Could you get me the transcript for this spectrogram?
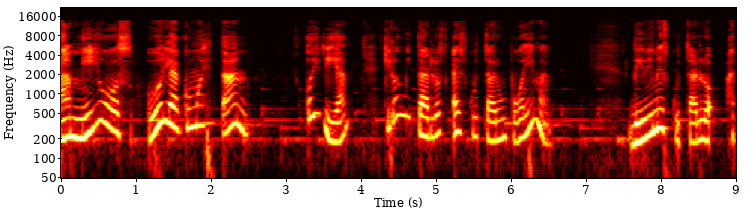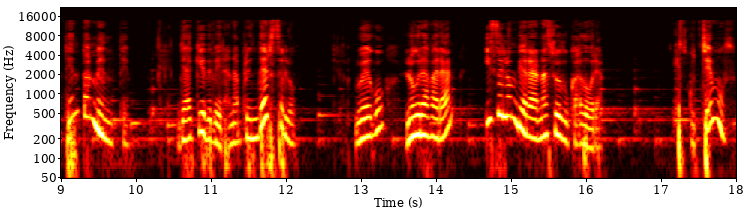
Amigos, hola, ¿cómo están? Hoy día quiero invitarlos a escuchar un poema. Deben escucharlo atentamente, ya que deberán aprendérselo. Luego lo grabarán y se lo enviarán a su educadora. Escuchemos.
